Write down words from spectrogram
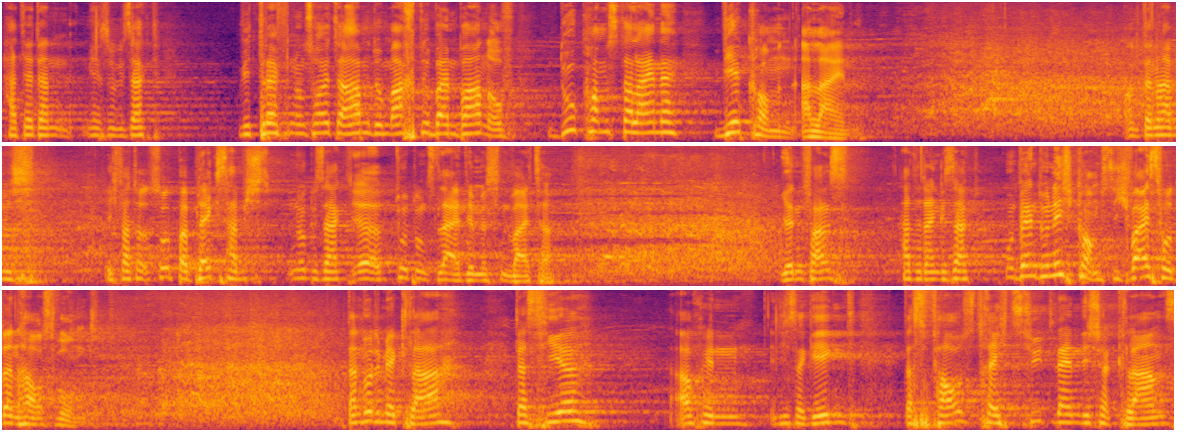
hat er dann mir so gesagt, wir treffen uns heute Abend um 8 Uhr beim Bahnhof. Du kommst alleine, wir kommen allein. Und dann habe ich, ich war so perplex, habe ich nur gesagt, ja, tut uns leid, wir müssen weiter. Jedenfalls hat er dann gesagt, und wenn du nicht kommst, ich weiß, wo dein Haus wohnt. Dann wurde mir klar, dass hier, auch in dieser Gegend, das Faustrecht südländischer Clans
